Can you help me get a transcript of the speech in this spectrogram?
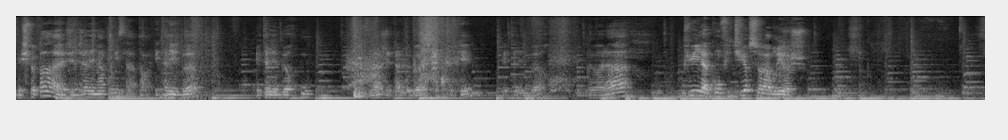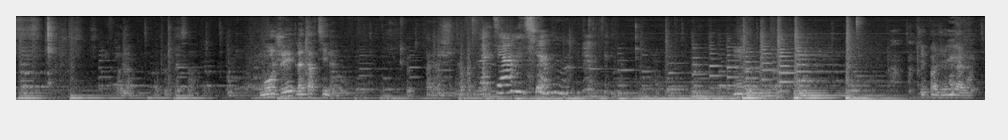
Mais je peux pas, euh, j'ai déjà les mains prises là. Attends, étaler le beurre. Étaler le beurre où? Là, j'étale le beurre, ok. Étaler le beurre. Et voilà. Puis la confiture sur la brioche. Voilà, à peu près ça. Manger la tartine. Pas lâcher. Bah tiens, tiens-moi. C'est pas génial. hein.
